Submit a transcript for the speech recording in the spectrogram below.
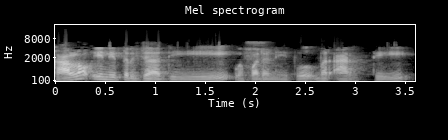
Kalau ini terjadi, Bapak dan Ibu, berarti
